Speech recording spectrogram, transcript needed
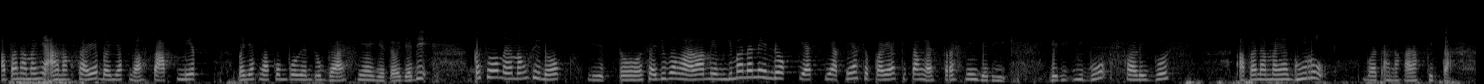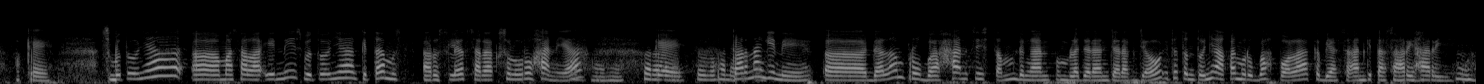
apa namanya anak saya banyak nggak submit banyak nggak kumpulin tugasnya gitu. Jadi kesel memang sih dok gitu. Saya juga ngalamin. Gimana nih dok kiat-kiatnya supaya kita nggak stres nih jadi jadi ibu sekaligus apa namanya guru buat anak-anak kita? Oke. Sebetulnya eh, masalah ini sebetulnya kita harus lihat secara keseluruhan ya. Makanya, secara Oke, keseluruhan ya, Karena Dok. gini, eh, dalam perubahan sistem dengan pembelajaran jarak jauh itu tentunya akan merubah pola kebiasaan kita sehari-hari. Hmm,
